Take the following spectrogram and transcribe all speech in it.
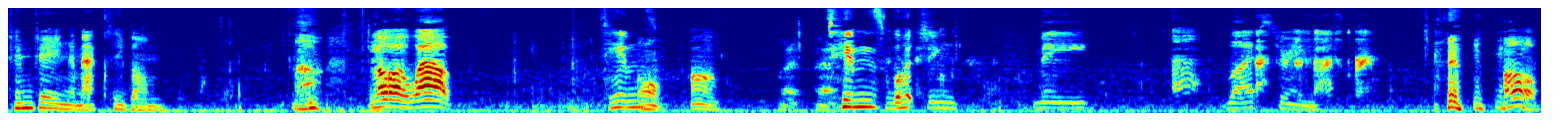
Tim's eating a Maxibon. oh wow! Tim's Oh. oh. Right, right. Tim's watching me live stream. Oh,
